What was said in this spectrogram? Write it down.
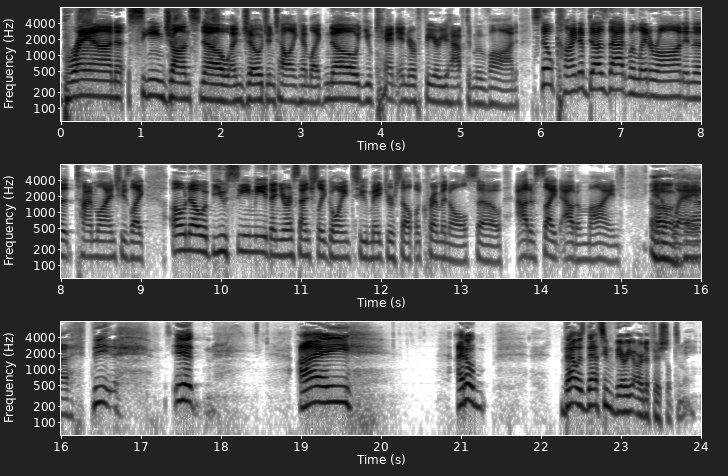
Bran seeing Jon Snow and Jojen telling him like, "No, you can't interfere. You have to move on." Snow kind of does that when later on in the timeline she's like, "Oh no, if you see me, then you're essentially going to make yourself a criminal. So out of sight, out of mind." In oh, a way, uh, the it, I, I don't. That was that seemed very artificial to me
